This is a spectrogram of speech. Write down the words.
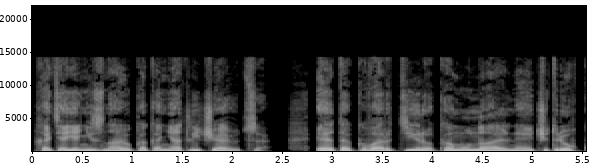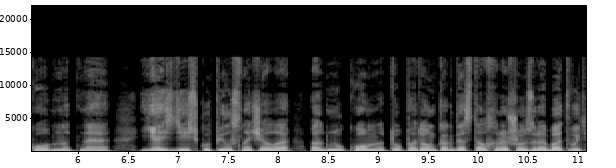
хотя я не знаю, как они отличаются. Это квартира коммунальная, четырехкомнатная. Я здесь купил сначала одну комнату, потом, когда стал хорошо зарабатывать,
